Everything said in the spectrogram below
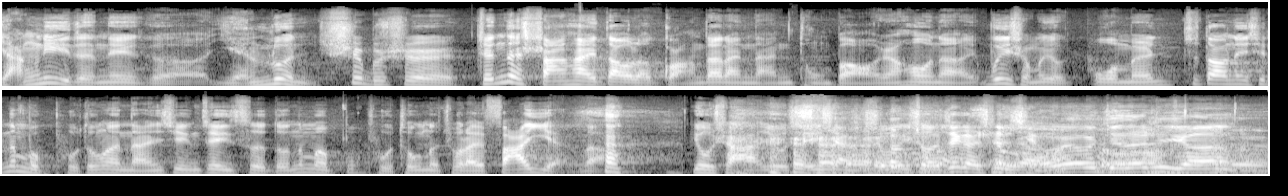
杨笠的那个言论是不是真的伤害到了广大的男同胞？然后呢，为什么有我们知道那些那么普通的男性这一次都那么不普通的出来发言了？有啥？有谁想说一说这个事情吗？我又觉得这个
